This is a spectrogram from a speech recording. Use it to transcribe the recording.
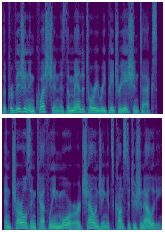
The provision in question is the mandatory repatriation tax, and Charles and Kathleen Moore are challenging its constitutionality.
